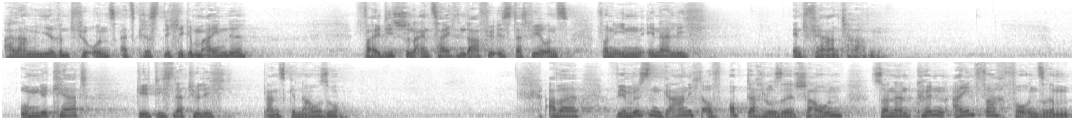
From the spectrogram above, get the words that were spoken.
alarmierend für uns als christliche Gemeinde, weil dies schon ein Zeichen dafür ist, dass wir uns von ihnen innerlich entfernt haben. Umgekehrt gilt dies natürlich ganz genauso. Aber wir müssen gar nicht auf Obdachlose schauen, sondern können einfach vor unserem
